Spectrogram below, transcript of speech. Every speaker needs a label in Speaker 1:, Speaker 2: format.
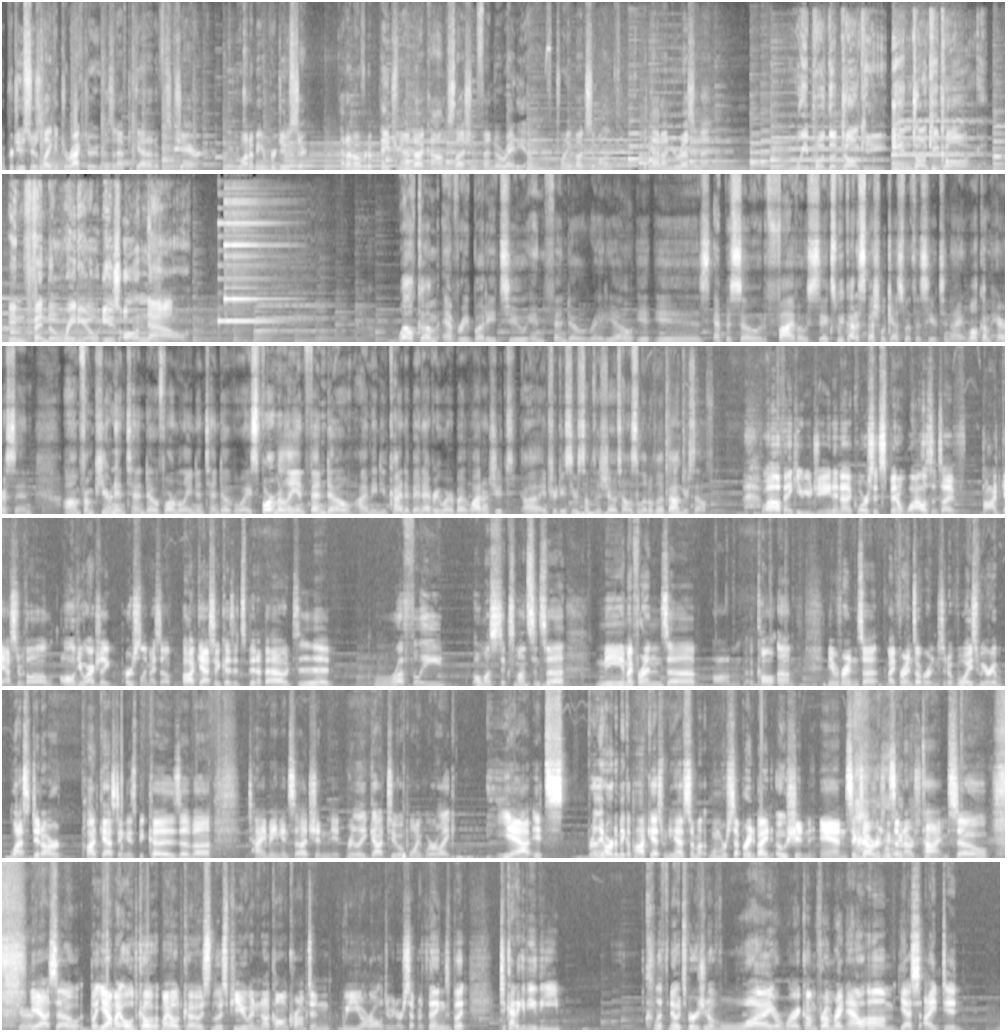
Speaker 1: A producer's like a director who doesn't have to get out of his chair. You want to be a producer? Head on over to patreon.com slash Infendo Radio. For 20 bucks a month, put that on your resume.
Speaker 2: We put the donkey in Donkey Kong. Infendo Radio is on now.
Speaker 3: Welcome, everybody, to Infendo Radio. It is episode 506. We've got a special guest with us here tonight. Welcome, Harrison, um, from Pure Nintendo, formerly Nintendo Voice, formerly Infendo. I mean, you've kind of been everywhere, but why don't you uh, introduce yourself to the show? Tell us a little bit about yourself.
Speaker 4: Wow, thank you, Eugene. And of course, it's been a while since I've podcasted with all, all of you, or actually, personally, myself, podcasted, because it's been about uh, roughly almost six months since. Uh, me and my friends, uh, um, call, um, me and my friends, uh, my friends over at Nintendo Voice, we were last did our podcasting is because of uh, timing and such, and it really got to a point where like, yeah, it's really hard to make a podcast when you have some when we're separated by an ocean and six hours and seven hours of time. So,
Speaker 3: Sure.
Speaker 4: yeah, so but yeah, my old co my old co-host Lewis Pugh and uh, Colin Crompton, we are all doing our separate things, but to kind of give you the Cliff Notes version of why or where I come from right now. Um, yes, I did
